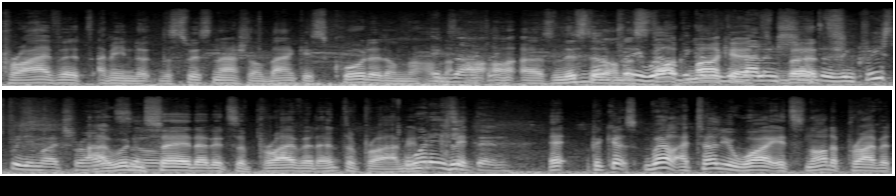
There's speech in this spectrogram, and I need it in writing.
private. I mean, the, the Swiss National Bank is quoted on the, on Exactly. the, on, as It's listed on the stock well market, the balance sheet has increased pretty much, right? I wouldn't So say that it's a private enterprise. I mean, What is it then? Eh, because, well, I tell you why it's not a private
